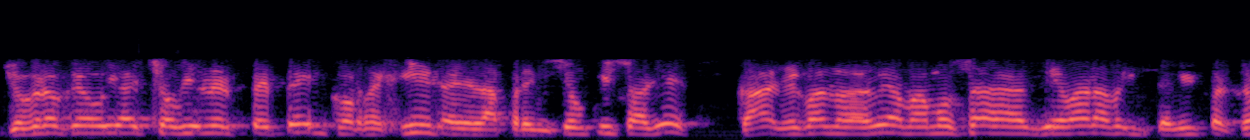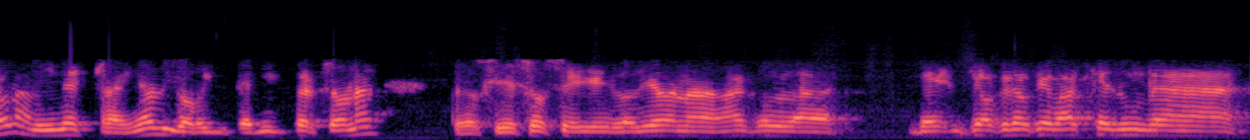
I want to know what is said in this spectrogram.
Yo creo que hoy ha hecho bien el PP en corregir eh, la previsión que hizo ayer. Claro, cuando la vea vamos a llevar a 20.000 personas. A mí me extraña, digo 20.000 personas, pero si eso se lo llevan a con la... Yo creo que va a ser una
